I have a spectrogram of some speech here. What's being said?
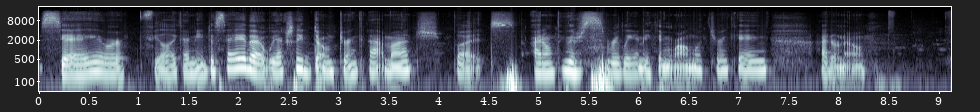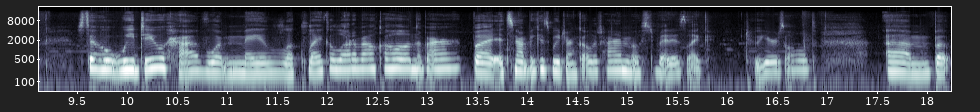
say or feel like I need to say that we actually don't drink that much, but I don't think there's really anything wrong with drinking. I don't know. So we do have what may look like a lot of alcohol in the bar, but it's not because we drink all the time. Most of it is like two years old. Um, but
